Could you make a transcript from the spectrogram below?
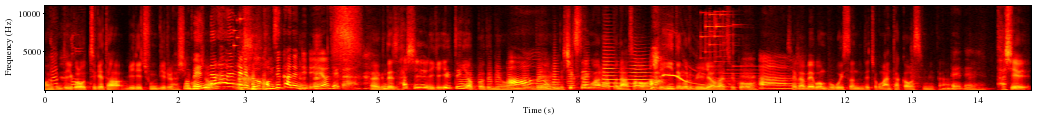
아, 근데 이걸 어떻게 다 미리 준비를 하신 어, 거죠? 맨날 하는 일이 그거 검색하는 일이에요, 제가. 네, 근데 사실 이게 1등이었거든요. 아. 네, 근데 식생활 하고 나서 이제 2등으로 밀려가지고 아, 제가 매번 보고 있었는데 조금 안타까웠습니다. 네네. 다시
